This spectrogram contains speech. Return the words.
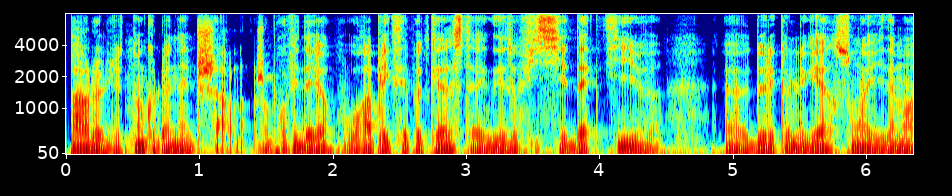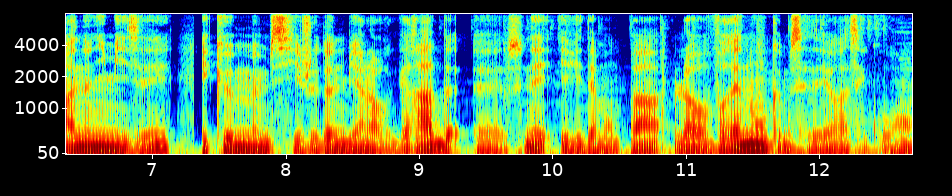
par le lieutenant-colonel Charles. J'en profite d'ailleurs pour vous rappeler que ces podcasts avec des officiers d'active euh, de l'école de guerre sont évidemment anonymisés et que même si je donne bien leur grade, euh, ce n'est évidemment pas leur vrai nom comme c'est d'ailleurs assez courant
